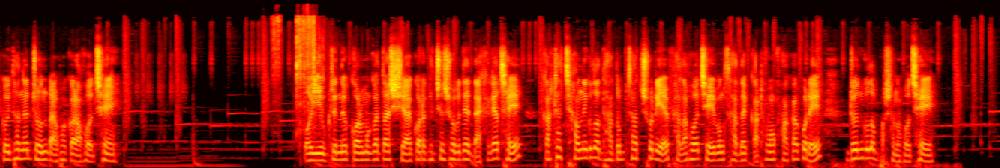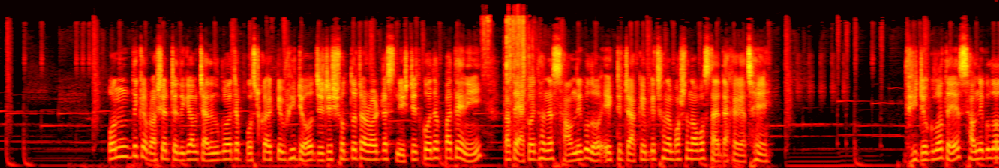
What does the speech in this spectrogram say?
একই ধরনের ড্রোন ব্যবহার করা হয়েছে। ওই ইউক্রেনীয় কর্মকর্তা শেয়ার করা কিছু ছবিতে দেখা গেছে, কাঠের ছাউনিগুলো ধাতব ছাদ সরিয়ে ফেলা হয়েছে এবং ছাদের কাঠামো ফাঁকা করে ড্রোনগুলো বসানো হয়েছে। অন্যদিকে রাশিয়ার টেলিগ্রাম চ্যানেলগুলোতে পোস্ট করা একটি ভিডিও যেটি সত্যটা রয়টার্স নিশ্চিত করতে পারেনি, তাতে একই ধরনের ছাউনিগুলো একটি ট্রাকের পিছনে বসানো অবস্থায় দেখা গেছে। ভিডিওগুলোতে ছাউনিগুলো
